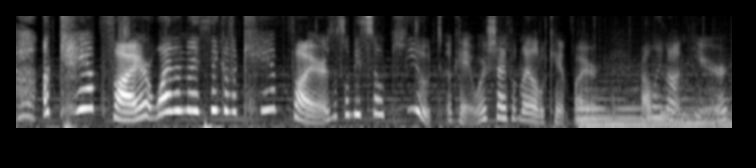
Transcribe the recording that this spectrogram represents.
A campfire? Why didn't I think of a campfire? This will be so cute. Okay, where should I put my little campfire? Probably not in here.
